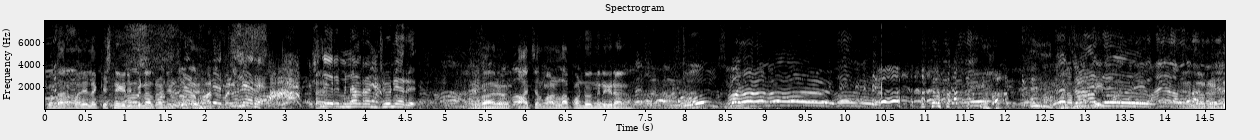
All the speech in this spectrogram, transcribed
குந்தாரப்பள்ளியில் கிருஷ்ணகிரி மின்னல் ராணின்னு சொல்லிட்டு. ஜூனியர் கிருஷ்ணகிரி மின்னல் ரன் ஜூனியர் இவ்வாறு பாய்ச்சல் மாடெல்லாம் கொண்டு வந்துருக்குறாங்க எல்லாம் ரெண்டு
